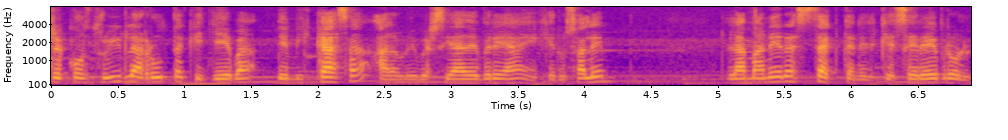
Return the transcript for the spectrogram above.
reconstruir la ruta que lleva de mi casa a la Universidad Hebrea en Jerusalén. La manera exacta en la que el cerebro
